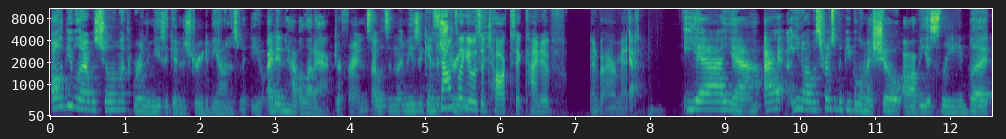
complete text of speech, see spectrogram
All the people that I was chilling with were in the music industry, to be honest with you. I didn't have a lot of actor friends. I was in the music It industry. sounds like it was a toxic kind of environment. Yeah, yeah. I, you know, I was friends with the people on my show, obviously, but,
